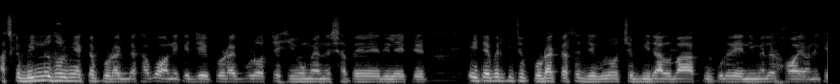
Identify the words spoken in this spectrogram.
আজকে ভিন্ন ধর্মী একটা প্রোডাক্ট দেখাবো। অনেকে যে প্রোডাক্টগুলো হচ্ছে হিউম্যানের সাথে রিলেটেড এই টাইপের কিছু প্রোডাক্ট আছে যেগুলো হচ্ছে বিড়াল বা কুকুরের অ্যানিমেলের হয়, অনেকে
